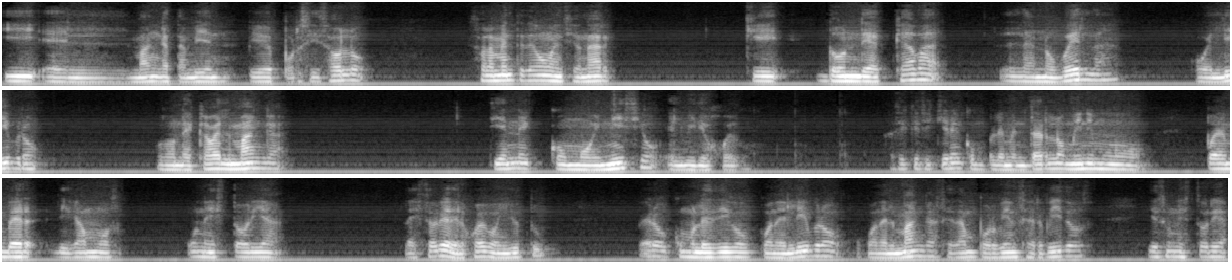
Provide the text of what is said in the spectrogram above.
y el manga también vive por sí solo. Solamente debo mencionar que donde acaba la novela o el libro o donde acaba el manga tiene como inicio el videojuego. Así que si quieren complementarlo mínimo pueden ver digamos una historia, la historia del juego en YouTube. Pero como les digo, con el libro o con el manga se dan por bien servidos y es una historia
